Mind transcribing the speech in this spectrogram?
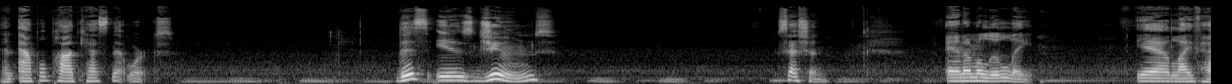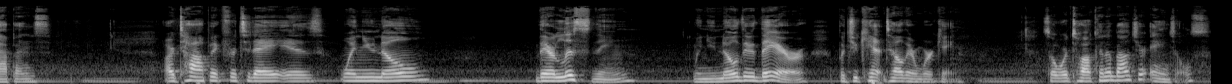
and Apple Podcast networks. This is June's session, and I'm a little late. Yeah, life happens. Our topic for today is when you know they're listening, when you know they're there, but you can't tell they're working. So we're talking about your angels.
